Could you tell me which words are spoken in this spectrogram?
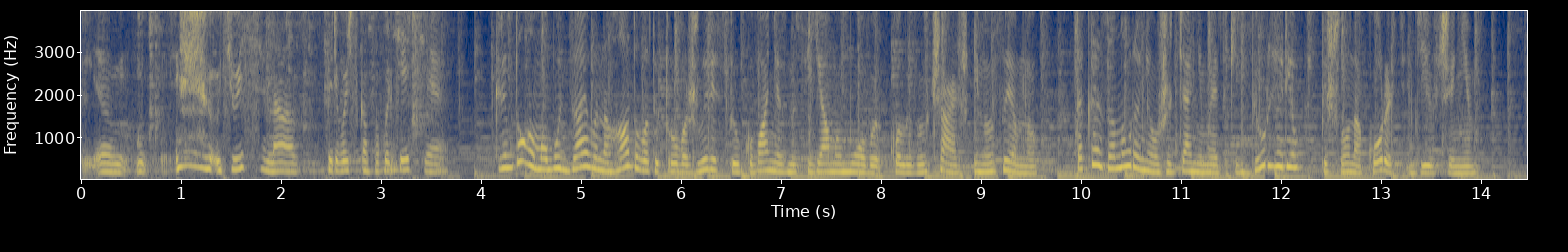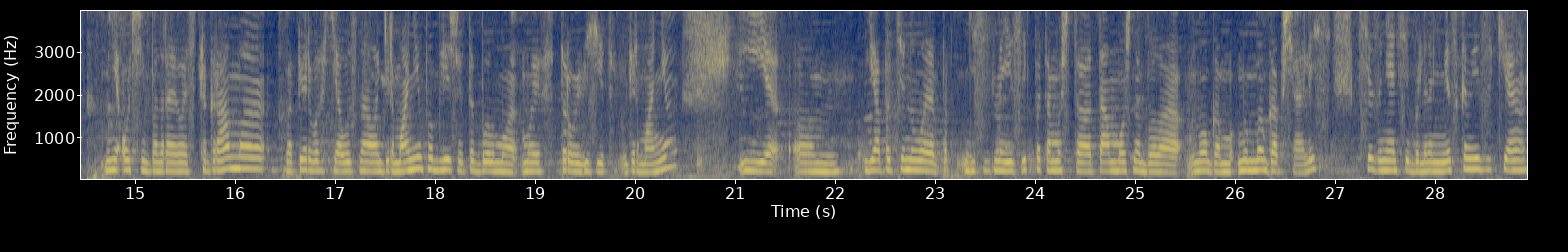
учусь на переводческом факультете Крім того, мабуть, зайве нагадувати про важливість спілкування з носіями мови, коли вивчаєш іноземну. Таке занурення у життя німецьких бюргерів пішло на користь дівчині. Мне очень понравилась программа. Во-первых, я узнала Германию поближе. Это был мой, мой второй визит в Германию. И эм, я подтянула действительно язык, потому что там можно было много, мы много общались. Все занятия были на немецком языке,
